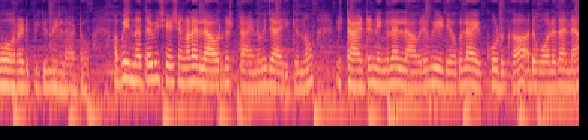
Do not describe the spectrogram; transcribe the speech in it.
ബോറടിപ്പിക്കുന്നില്ല കേട്ടോ അപ്പോൾ ഇന്നത്തെ വിശേഷങ്ങൾ എല്ലാവർക്കും ഇഷ്ടമായെന്ന് വിചാരിക്കുന്നു. ഇഷ്ടമായിട്ടുണ്ടെങ്കിൽ എല്ലാവരും വീഡിയോക്ക് ലൈക്ക് കൊടുക്കുക. അതുപോലെ തന്നെ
